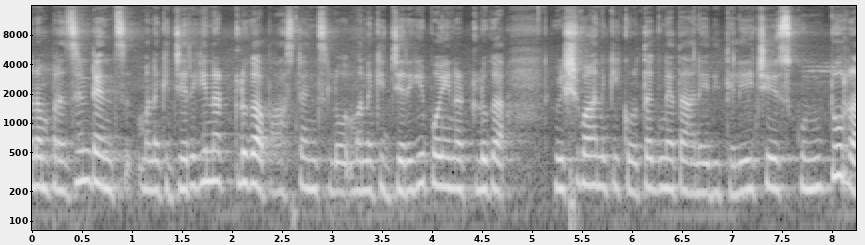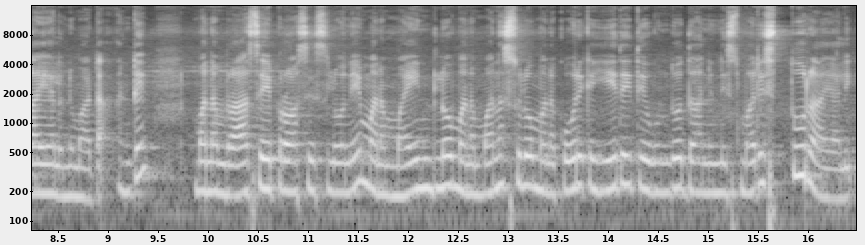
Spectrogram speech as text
మనం ప్రజెంట్ టెన్స్ మనకి జరిగినట్లుగా పాస్ట్ టెన్స్లో మనకి జరిగిపోయినట్లుగా విశ్వానికి కృతజ్ఞత అనేది తెలియచేసుకుంటూ రాయాలన్నమాట. అంటే మనం రాసే ప్రాసెస్లోనే మన మైండ్లో మన మనస్సులో మన కోరిక ఏదైతే ఉందో దానిని స్మరిస్తూ రాయాలి.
